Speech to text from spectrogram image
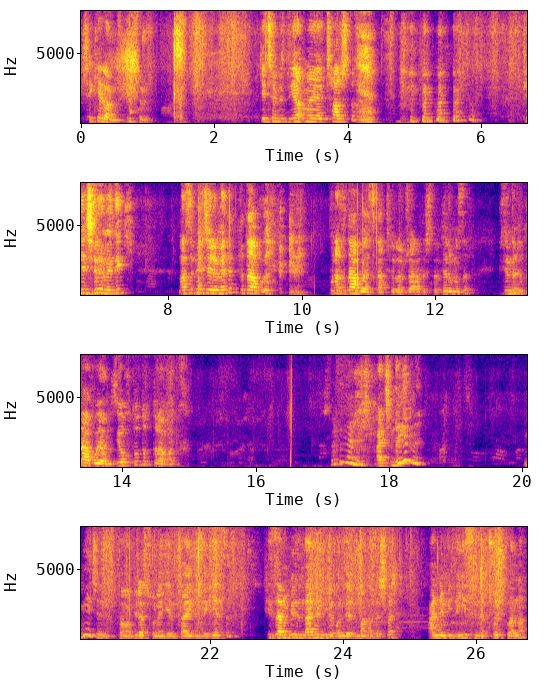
Şeker almış bir sürü. Geçen biz bir yapmaya çalıştık. Beceremedik. Nasıl beceremedik? Gıda boy Buna gıda boyası katıyorlarmış arkadaşlar kırmızı. Bizim de gıda boyamız yoktu tutturamadık. Gördün mü anneciğim? Açım da mi? Yemeyeceksin. Tamam biraz sonra yerim. Dayı de gelsin. Pizzanın birinde de annem bile gönderdim arkadaşlar. Annem bile yesinler çocuklarına.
